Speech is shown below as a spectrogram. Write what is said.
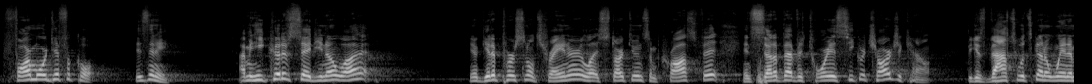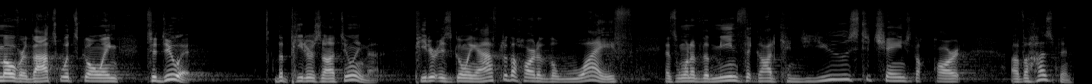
far more difficult, isn't he? I mean, he could have said, you know what? You know, get a personal trainer, let's start doing some CrossFit, and set up that Victoria's Secret charge account because that's what's going to win him over. That's what's going to do it. But Peter's not doing that. Peter is going after the heart of the wife as one of the means that God can use to change the heart of a husband.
